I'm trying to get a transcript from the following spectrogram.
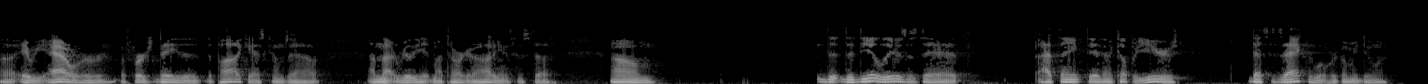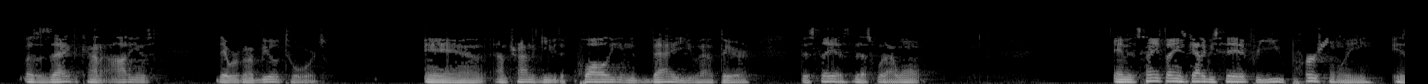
uh, every hour the first day that the podcast comes out, I'm not really hitting my target audience and stuff. Um, the the deal is is that I think that in a couple of years, that's exactly what we're going to be doing. That's exactly the kind of audience that we're going to build towards. And I'm trying to give you the quality and the value out there that says that's what I want. And the same thing's got to be said for you personally is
